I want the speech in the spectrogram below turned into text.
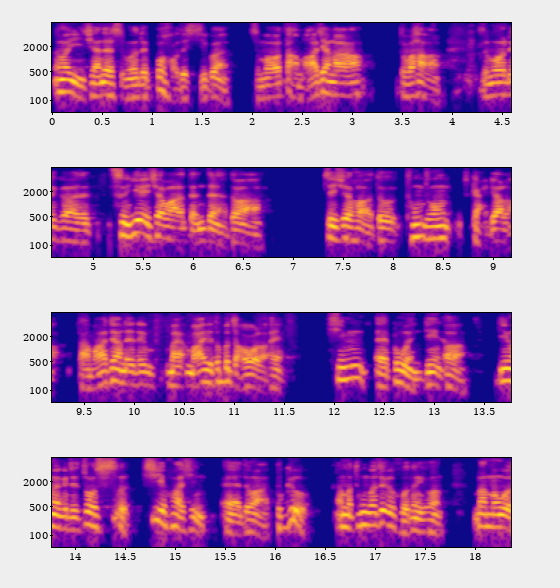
那么以前的什么的不好的习惯，什么打麻将啊，对吧？什么那个吃夜宵啊等等，对吧？这些哈都通通改掉了。打麻将的那麻麻友都不找我了，哎，心哎不稳定啊。另外一个就做事计划性，哎，对吧？不够。那么通过这个活动以后，慢慢我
